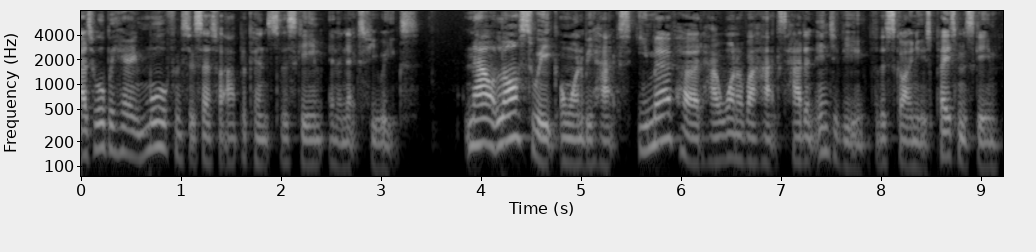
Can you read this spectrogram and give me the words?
as we'll be hearing more from successful applicants to the scheme in the next few weeks. Now, last week on Wannabe Hacks, you may have heard how one of our hacks had an interview for the Sky News placement scheme.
